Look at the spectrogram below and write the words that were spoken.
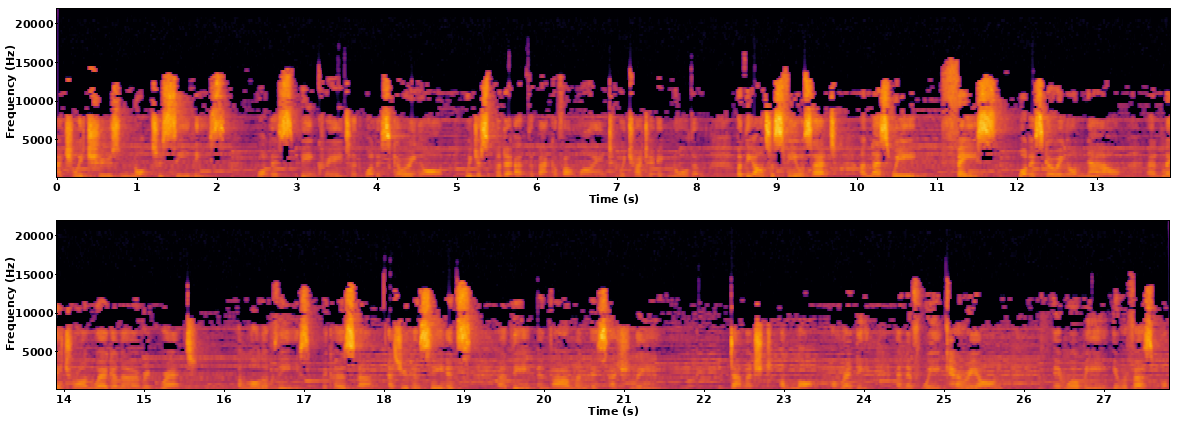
actually choose not to see these what is being created, what is going on. We just put it at the back of our mind. We try to ignore them. But the artist feels that unless we face what is going on now, uh, later on we're going to regret a lot of these because, um, as you can see, it's uh, the environment is actually damaged a lot already, and if we carry on, it will be irreversible.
